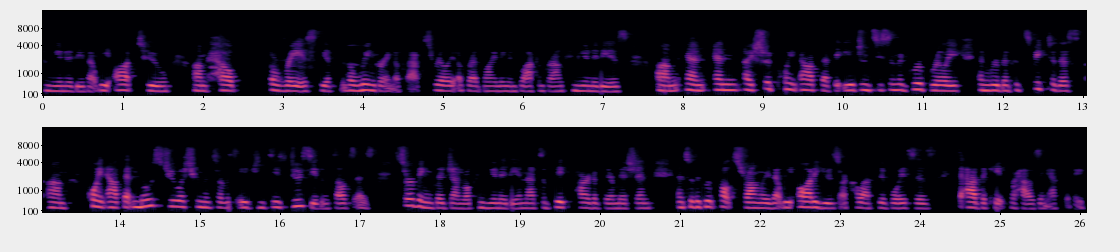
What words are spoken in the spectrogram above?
community, that we ought to um, help erase the, the lingering effects really of redlining in Black and Brown communities Um, and, and I should point out that the agencies in the group really, and Reuben could speak to this, um, point out that most Jewish human service agencies do see themselves as serving the general community, and that's a big part of their mission. And so the group felt strongly that we ought to use our collective voices to advocate for housing equity.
